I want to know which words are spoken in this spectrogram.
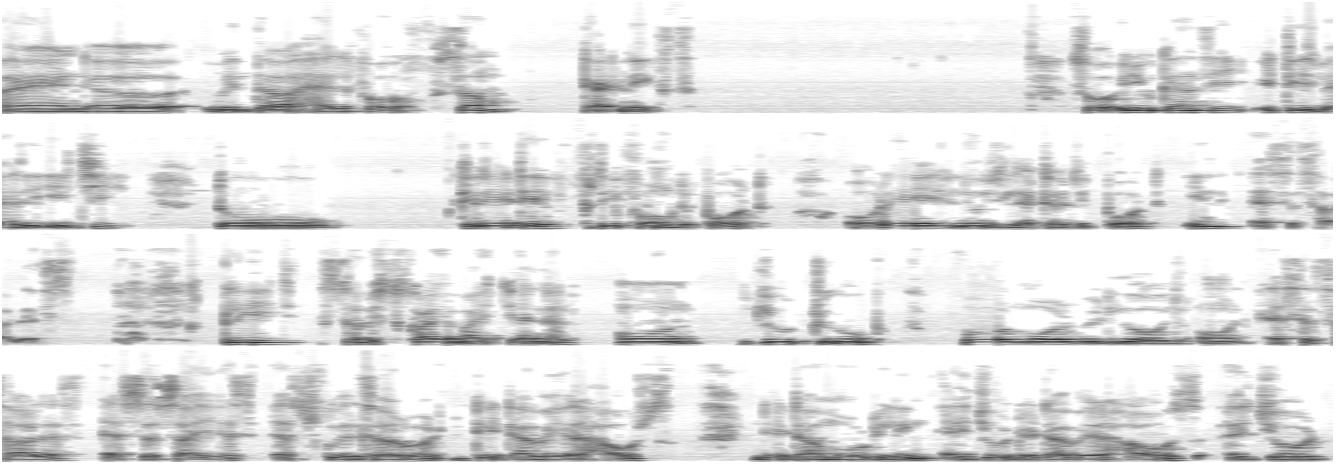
and uh, with the help of some techniques so you can see it is very easy to create a free-form report or a newsletter report in SSRS. Please subscribe my channel on YouTube for more videos on SSRS, SSIS, SQL Server, Data Warehouse, Data Modeling, Azure Data Warehouse, Azure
